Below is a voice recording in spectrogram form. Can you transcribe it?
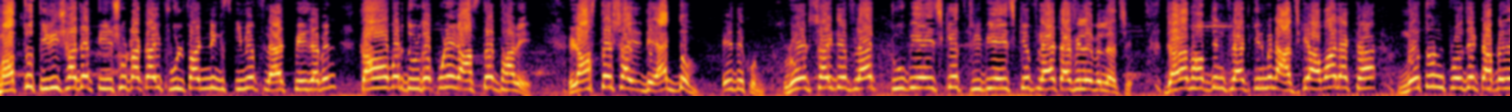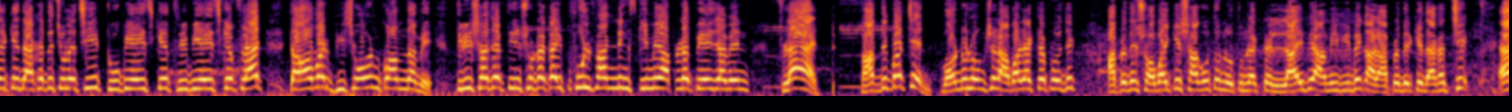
মাত্র তিরিশ হাজার তিনশো টাকায় ফুল ফান্ডিং স্কিমে ফ্ল্যাট পেয়ে যাবেন, তাও আবার দুর্গাপুরের রাস্তার ধারে। রাস্তার সাইডে একদম, এই দেখুন রোড সাইডে flat two BHK three BHK flat available আছে। যারা ভাবছেন ফ্ল্যাট কিনবেন, আজকে আবার একটা নতুন প্রজেক্ট আপনাদেরকে দেখাতে চলেছি two BHK three BHK flat তাও আবার ভীষণ কম দামে। তিরিশ হাজার তিনশো টাকায় ফুল ফান্ডিং স্কিমে আপনারা পেয়ে যাবেন ফ্ল্যাট ভাবতে পারছেন? মন্ডল হোমসের আবার একটা প্রজেক্ট আপনাদের সবাইকে স্বাগত, নতুন একটা লাইভে আমি বিবেক, আর আপনাদেরকে দেখাচ্ছি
